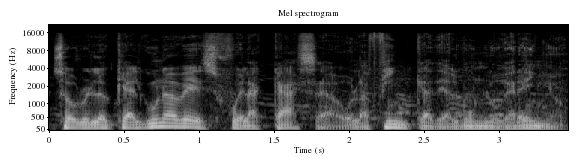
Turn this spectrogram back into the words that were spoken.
sobre lo que alguna vez fue la casa o la finca de algún lugareño.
